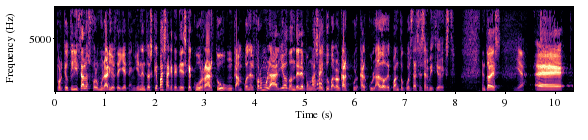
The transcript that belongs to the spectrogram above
Porque utiliza los formularios de JetEngine. Entonces, ¿qué pasa? Que te tienes que currar tú un campo en el formulario donde le pongas ahí tu valor calcu- calculado de cuánto cuesta ese servicio extra. Entonces, Ya. eh, eh,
